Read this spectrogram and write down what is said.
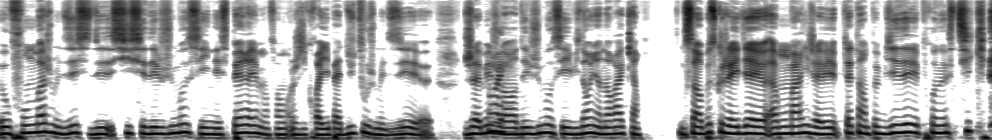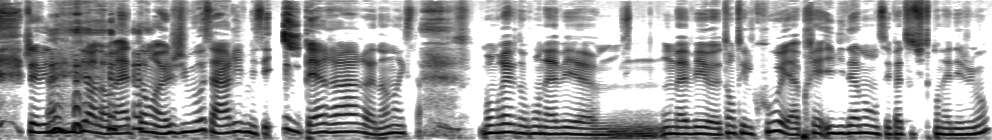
Et au fond de moi je me disais si, des- si c'est des jumeaux c'est inespéré, mais enfin j'y croyais pas du tout. Je me disais euh, jamais je Ouais. vais avoir des jumeaux, c'est évident il y en aura qu'un. Donc c'est un peu ce que j'avais dit à mon mari, j'avais peut-être un peu biaisé les pronostics. J'avais dû lui dire non mais attends, euh, jumeaux ça arrive mais c'est hyper rare, euh, non non etc. Bon bref donc on avait euh, on avait tenté le coup et après évidemment on sait pas tout de suite qu'on a des jumeaux.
